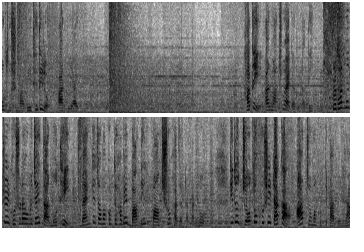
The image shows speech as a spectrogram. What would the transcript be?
ঊর্ধ্বসীমা বেঁধে দিল আরবিআই। হাতে আর মাত্র এগারোটা দিন। প্রধানমন্ত্রীর ঘোষণা অনুযায়ী তার মধ্যেই ব্যাংকে জমা করতে হবে বাতিল পাঁচশো হাজার টাকার নোট। কিন্তু যত খুশি টাকা আর জমা করতে পারবেন না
